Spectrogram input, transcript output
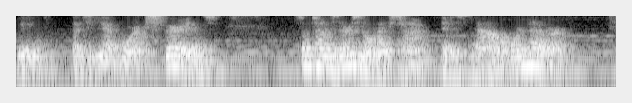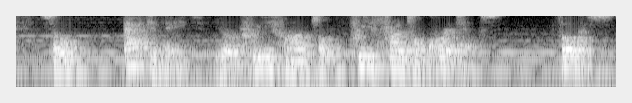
Waiting until you have more experience? Sometimes there is no next time. It is now or never. So activate your prefrontal, prefrontal cortex. Focus.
